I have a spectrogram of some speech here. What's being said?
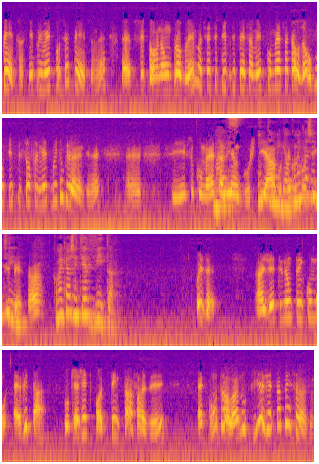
pensa, simplesmente você pensa, né? É, se torna um problema se esse tipo de pensamento começa a causar algum tipo de sofrimento muito grande, né? É, se isso começa Mas, a lhe angustiar, então, Miguel, você como não é que a gente, pensar. Como é que a gente evita? Pois é, a gente não tem como evitar. O que a gente pode tentar fazer é controlar no que a gente está pensando.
